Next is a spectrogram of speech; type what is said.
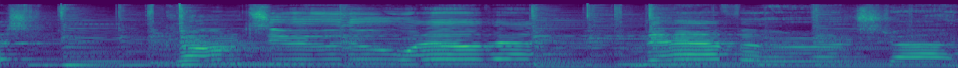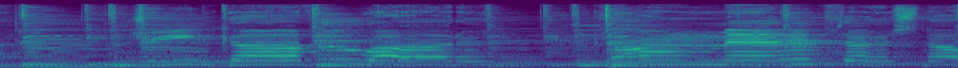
Come to the well that never runs dry. Drink of the water. Come and thirst no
